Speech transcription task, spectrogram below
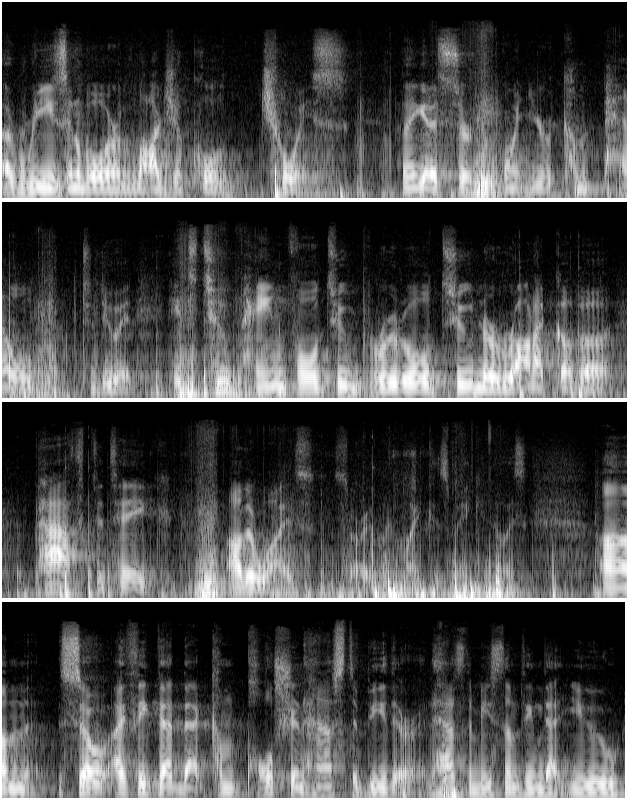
a reasonable or logical choice. I think at a certain point you're compelled to do it. It's too painful, too brutal, too neurotic of a path to take otherwise. Sorry, my mic is making noise. Um, so I think that that compulsion has to be there. It has to be something that you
